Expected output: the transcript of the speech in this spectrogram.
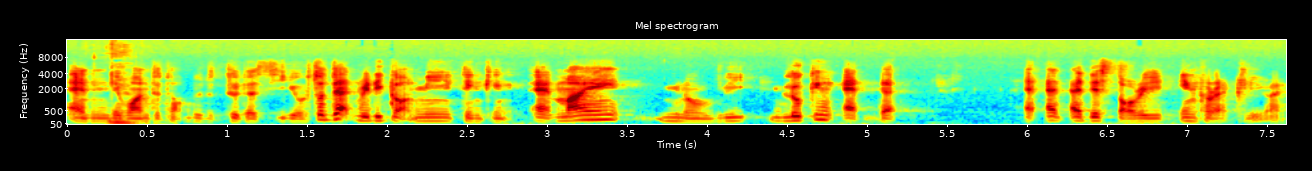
and they want to talk to the, to the CEO. So that really got me thinking, am I, you know, re- looking at that at, at this story incorrectly, right?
